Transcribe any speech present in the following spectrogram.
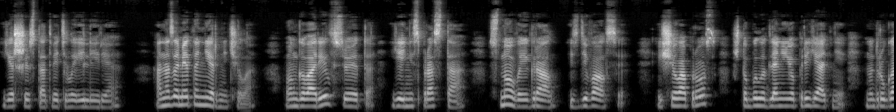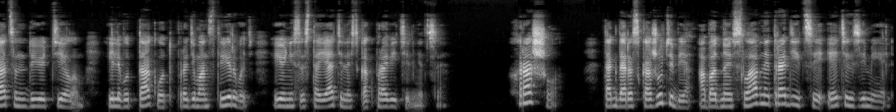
ершисто ответила Илирия. Она заметно нервничала. Он говорил все это ей неспроста, снова играл, издевался. Еще вопрос, что было для нее приятнее, надругаться над ее телом или вот так вот продемонстрировать ее несостоятельность как правительницы. Хорошо. Тогда расскажу тебе об одной славной традиции этих земель.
